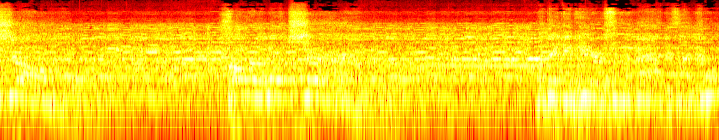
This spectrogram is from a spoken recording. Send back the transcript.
show. So I want to make sure that they can hear us in the back. Is that cool?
